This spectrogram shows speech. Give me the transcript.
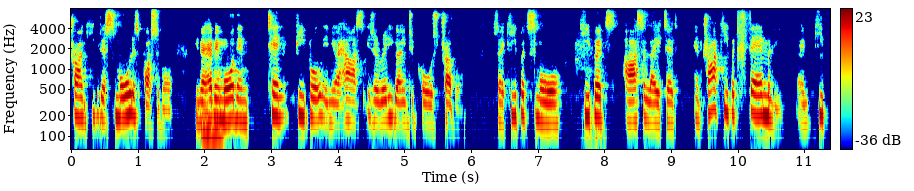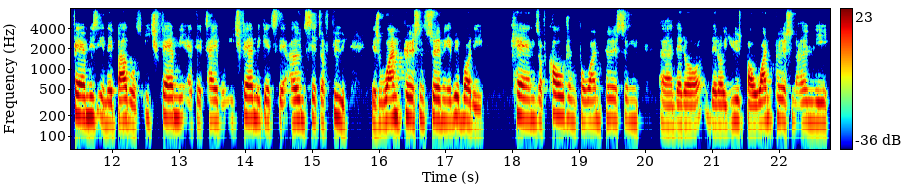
try and keep it as small as possible. You know, mm-hmm. having more than 10 people in your house is already going to cause trouble. So keep it small, keep it isolated, and try keep it family and keep families in their bubbles, each family at their table. Each family gets their own set of food. There's one person serving everybody cans of cold drink for one person, uh, that are that are used by one person only,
